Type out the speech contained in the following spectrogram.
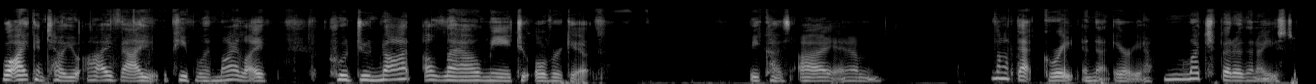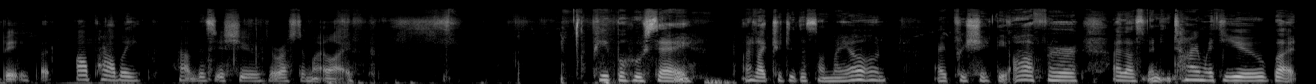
well, I can tell you, I value the people in my life who do not allow me to overgive because I am not that great in that area. Much better than I used to be, but I'll probably have this issue the rest of my life. People who say, I'd like to do this on my own. I appreciate the offer. I love spending time with you, but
